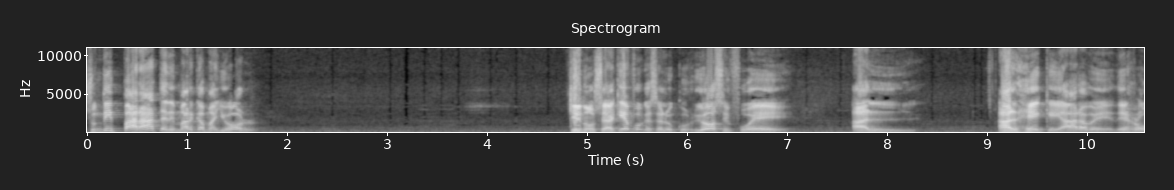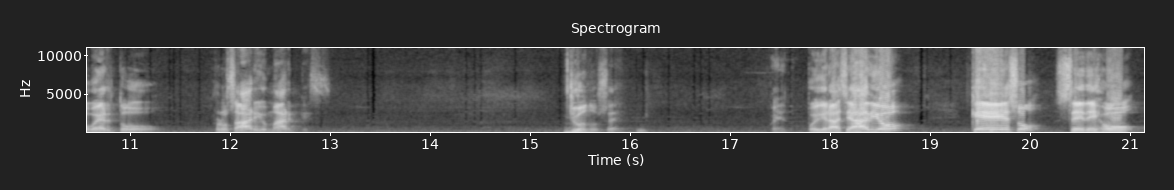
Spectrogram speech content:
Es un disparate de marca mayor. Que no sé a quién fue que se le ocurrió, si fue al, al jeque árabe de Roberto Rosario Márquez. Yo no sé. Bueno, pues gracias a Dios que eso se dejó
